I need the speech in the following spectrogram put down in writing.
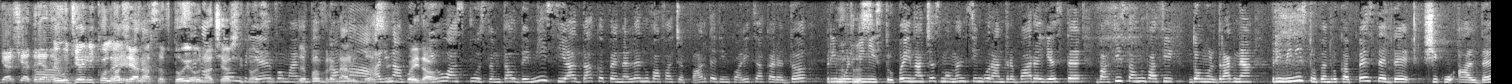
Chiar și Adriana Eugen Nicolescu. Adriana Săftoiu în aceeași octombrie, situație. vă mai De pe amintiți, vremea lui doamna Băse. Alina Păi Gorghiu da. a spus îmi dau demisia dacă PNL nu va face parte din coaliția care dă primul Da, trebuie să- ministru. Păi în acest moment singura întrebare este va fi sau nu va fi domnul Dragnea prim-ministru pentru că PSD și cu ALDE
